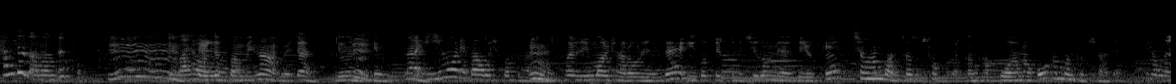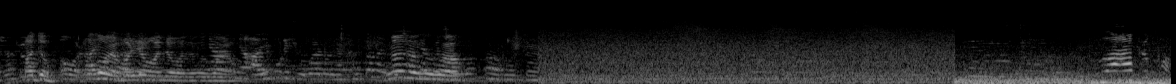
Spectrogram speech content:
한 듯 안 한 듯? 음, 음, 음, 맞아. 젤제팜이나 이제 이런 응. 느낌. 나 이 머리가 하고 싶었어. 나는. 응, 그래서 이 머리 잘 어울리는데 이것도 이쁜데 지금 면에서 이렇게 층 한 번 쳐서 톡 약간 각 보완하고 한 번 더 쳐야 돼. 되나? 좀- 맞아. 어, 그거야, 라이트하게. 맞아, 맞아, 맞아, 그냥 그거야. 그냥 아이보리 조각으로 그냥 간단하게 맞아, 착 해서 그거야. 저거. 어, 응. 와 배고파.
